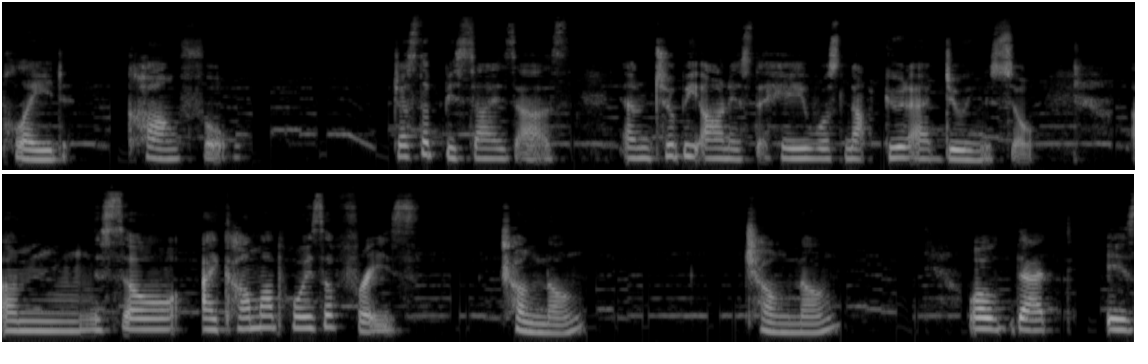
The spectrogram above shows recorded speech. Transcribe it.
played kung fu just beside us, and to be honest, he was not good at doing so. Um, so I come up with a phrase, 逞能,逞能. Well, that is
